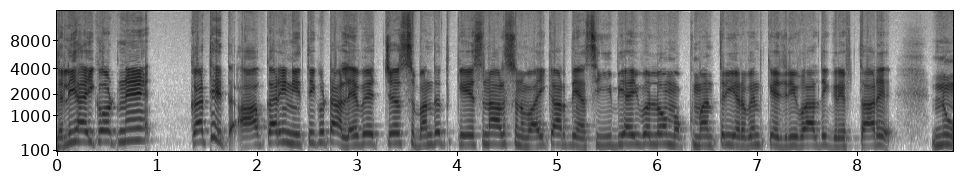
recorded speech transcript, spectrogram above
ਦਿੱਲੀ ਹਾਈ ਕੋਰਟ ਨੇ ਕਥਿਤ ਆਬਕਾਰੀ ਨੀਤੀ ਘੁਟਾਲੇ ਵਿੱਚ ਸਬੰਧਤ ਕੇਸ ਨਾਲ ਸੁਣਵਾਈ ਕਰਦਿਆਂ ਸੀਬੀਆਈ ਵੱਲੋਂ ਮੁੱਖ ਮੰਤਰੀ ਅਰਵਿੰਦ ਕੇਜਰੀਵਾਲ ਦੀ ਗ੍ਰਿਫਤਾਰੀ ਨੂੰ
